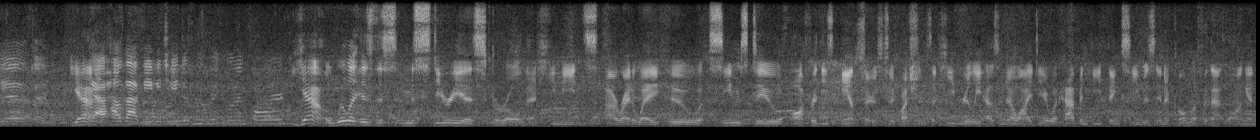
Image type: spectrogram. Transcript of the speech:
she is, and Yeah. yeah, how that maybe changes moving, forward. Yeah, Willa is this mysterious girl that he meets uh, right away who seems to offer these answers to questions that he really has no idea what happened. He thinks he was in a coma for that long, and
